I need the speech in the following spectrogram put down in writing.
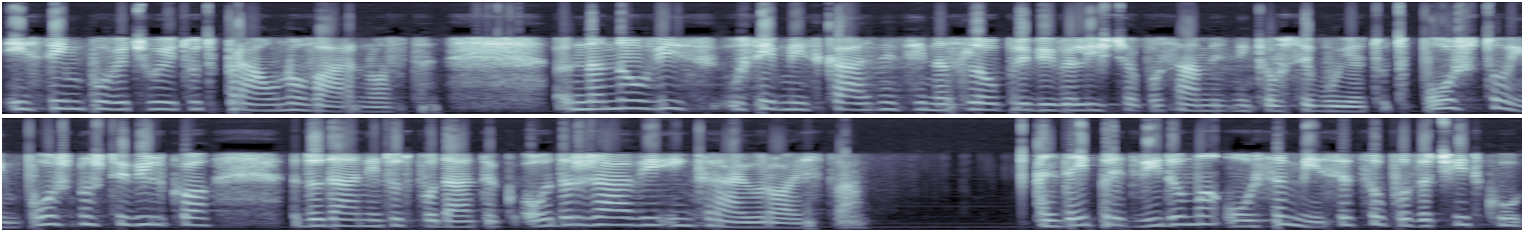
in s tem povečuje tudi pravno varnost. Na novi osebni izkaznici naslov prebivališča posameznika vsebuje tudi pošto in poštno številko, dodan je tudi podatek o državi in kraju rojstva. Zdaj predvidoma 8 mesecev po začetku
